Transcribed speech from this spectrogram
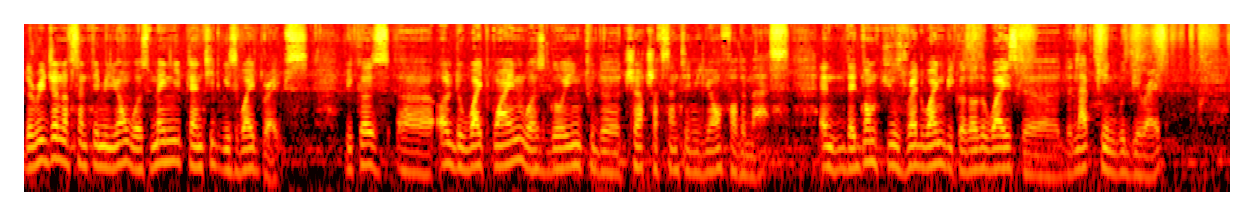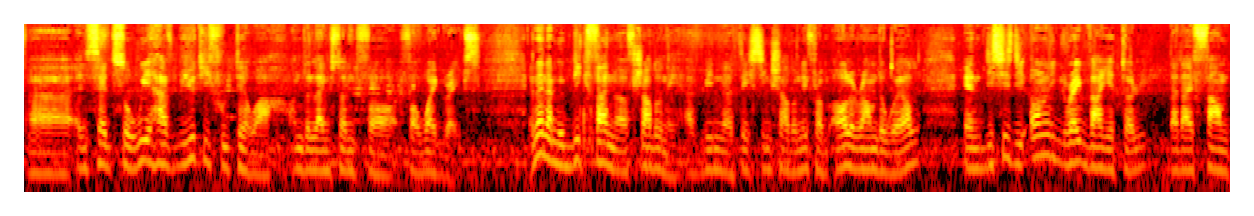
the region of Saint-Emilion was mainly planted with white grapes because all the white wine was going to the church of Saint-Emilion for the mass. And they don't use red wine because otherwise the, the napkin would be red. Uh, and said, so we have beautiful terroir on the limestone for, for white grapes. And then I'm a big fan of Chardonnay. I've been uh, tasting Chardonnay from all around the world. And this is the only grape varietal that I found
